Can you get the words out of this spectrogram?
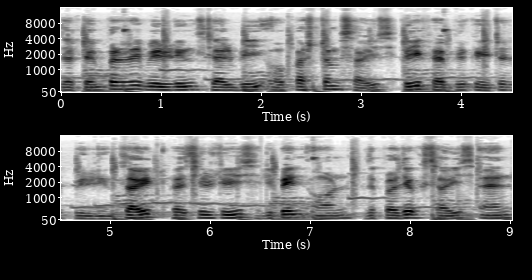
The temporary buildings shall be of custom size, prefabricated buildings. Site facilities depend on the project size and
